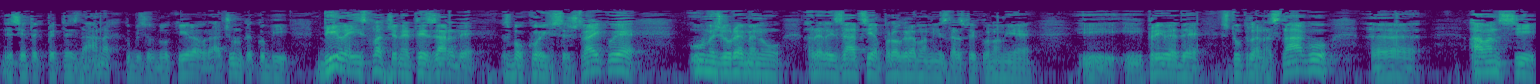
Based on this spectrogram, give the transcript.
desetak, 15 dana kako bi se odblokirao račun, kako bi bile isplaćene te zarade zbog kojih se štrajkuje. Umeđu vremenu realizacija programa Ministarstva ekonomije i, i privrede stupila na snagu. E, avansi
